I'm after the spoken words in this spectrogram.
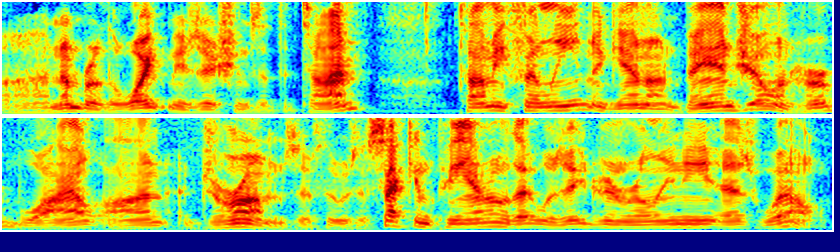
uh, a number of the white musicians at the time. Tommy Fellini again on banjo, and Herb Weil on drums. If there was a second piano, that was Adrian Rollini as well.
